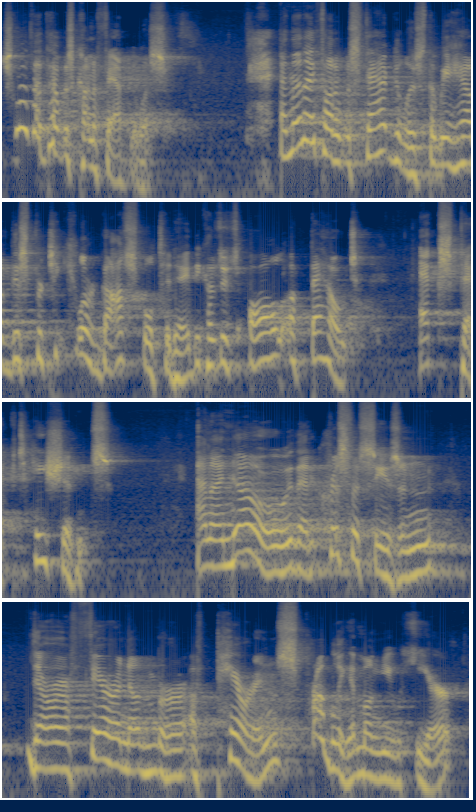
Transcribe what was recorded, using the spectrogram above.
So I thought that was kind of fabulous. And then I thought it was fabulous that we have this particular gospel today because it's all about expectations. And I know that at Christmas season, there are a fair number of parents, probably among you here,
